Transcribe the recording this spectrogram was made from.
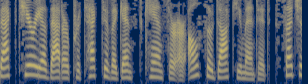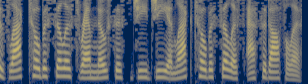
Bacteria that are protective against cancer are also documented, such as Lactobacillus rhamnosus GG and Lactobacillus acidophilus.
